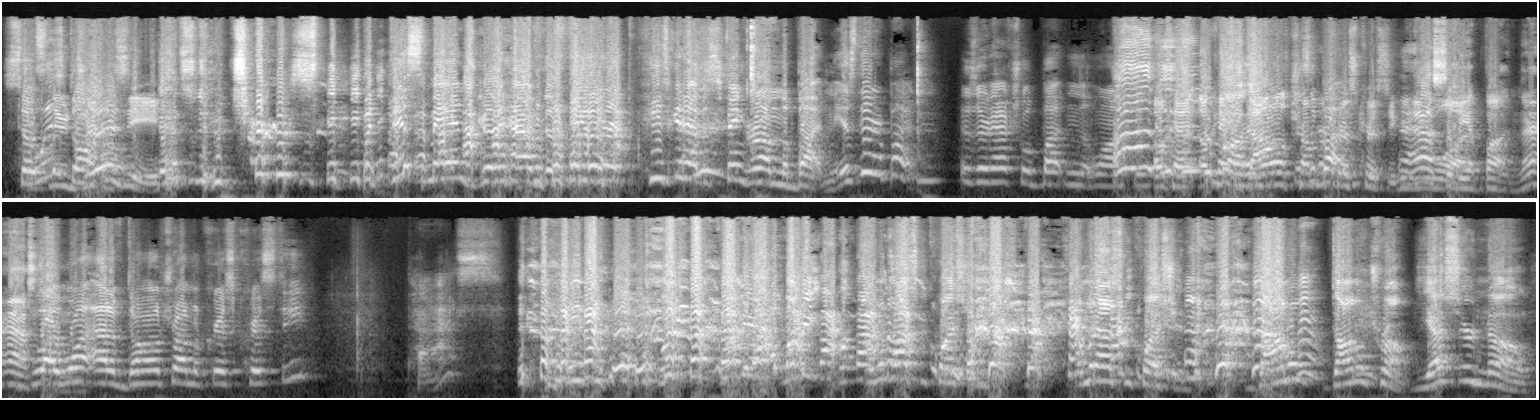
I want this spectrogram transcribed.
So It's is New Donald. Jersey. it's New Jersey. But this man's gonna have the finger. He's gonna have his finger on the button. Is there a button? Is there an actual button that launches? Ah, Okay, There's a okay. button. Donald Trump or Chris. Christie? Who there has you to be a button. There has Do to I be. want out of Donald Trump or Chris Christie? Pass. let me, let me, I'm going to ask a question. I'm going to ask you a question. Donald Donald Trump, yes or no,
